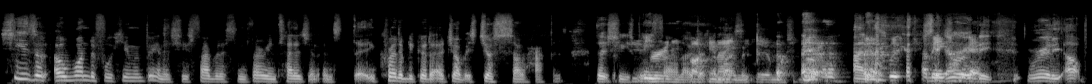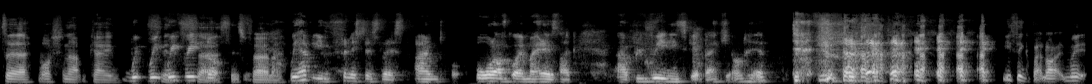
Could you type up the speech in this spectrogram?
she is a, a wonderful human being, and she's fabulous and very intelligent and incredibly good at her job. It's just so happens that she's She's been really furloughed at the fucking ace at moment, doing washing up. and I mean, she's okay, really really up to washing up game we, we, we've since, really uh, not, since furlough. we haven't even finished this list, and all I've got in my head is like, uh, we really need to get Becky on here. You think about like we,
